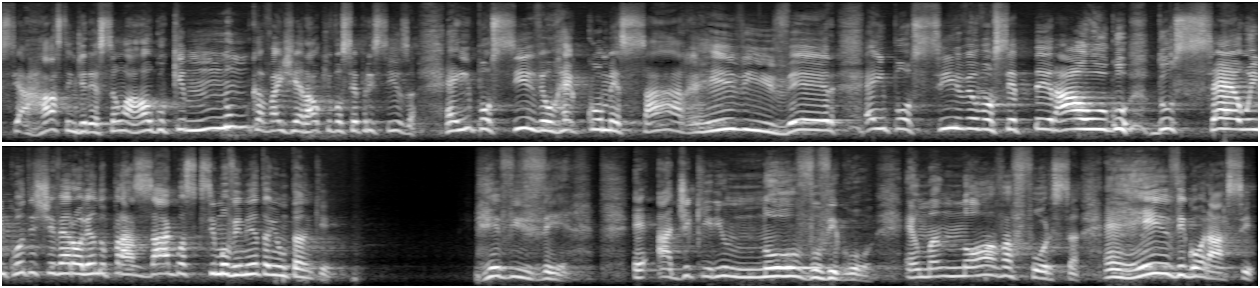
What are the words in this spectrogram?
se arrasta em direção a algo que nunca vai gerar o que você precisa. É impossível recomeçar, reviver, é impossível você ter algo do céu enquanto estiver olhando para as águas que se movimentam em um tanque. Reviver é adquirir um novo vigor, é uma nova força, é revigorar-se,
